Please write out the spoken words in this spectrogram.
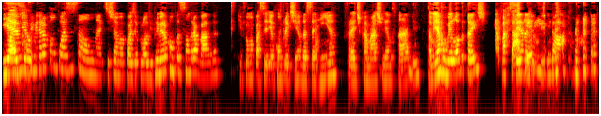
E Mas é a minha eu... primeira composição, né? Que se chama Pode Aplaudir. Primeira composição gravada, que foi uma parceria com o Pretinho da Serrinha, Fred Camacho e Leandro Fábio. Também arrumei logo três parceiras tá, do filme.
